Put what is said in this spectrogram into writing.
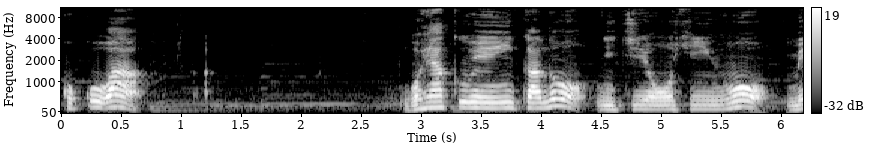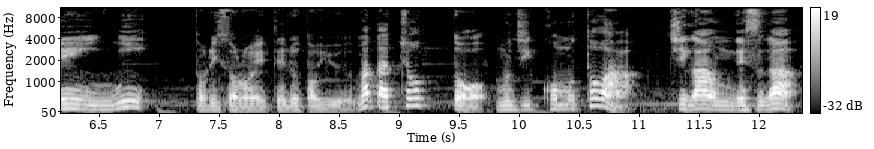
ここは500円以下の日用品をメインに取り揃えてるというまたちょっと無地コムとは違うんですが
